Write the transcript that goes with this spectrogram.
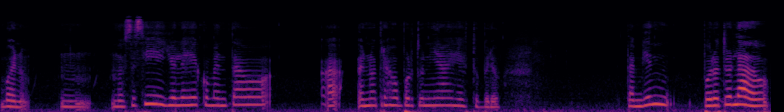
Bueno, mm, no sé si yo les he comentado en otras oportunidades esto, pero también por otro lado,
